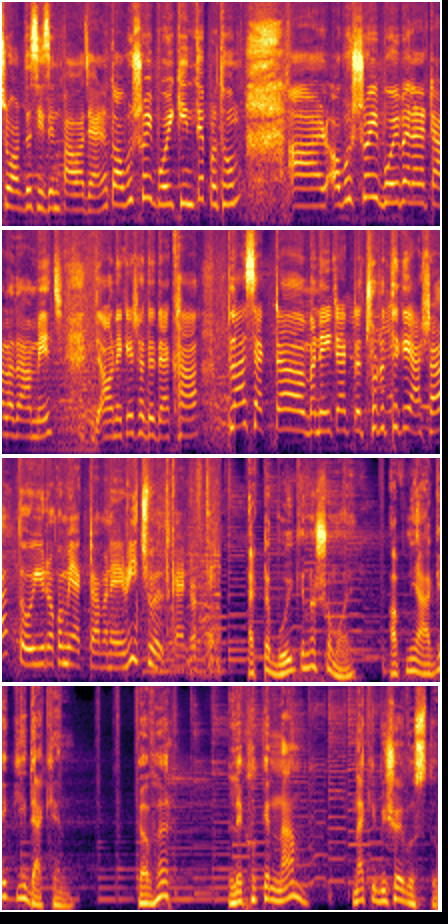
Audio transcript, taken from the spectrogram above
থ্রু আউট দ্য সিজন পাওয়া যায় না। তো অবশ্যই বই কিনতে প্রথম। আর অবশ্যই বই মেলার একটা আলাদা আমেজ অনেকের সাথে দেখা। প্লাস একটা মানে এটা একটা ছোট থেকে আসা তো এইরকমই একটা মানে রিচুয়াল কাইন্ড অফ থিং একটা বই কেনার সময় আপনি আগে কি দেখেন? কভার লেখকের নাম? নাকি বিষয়বস্তু?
